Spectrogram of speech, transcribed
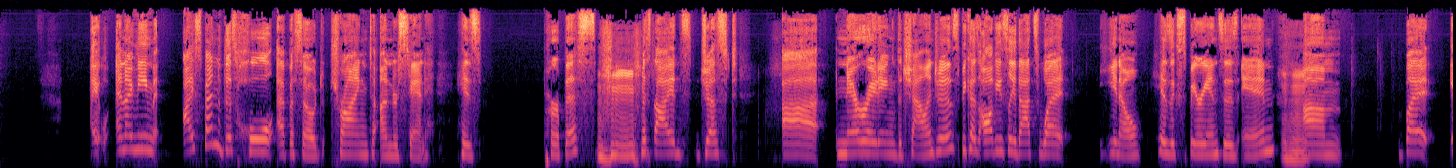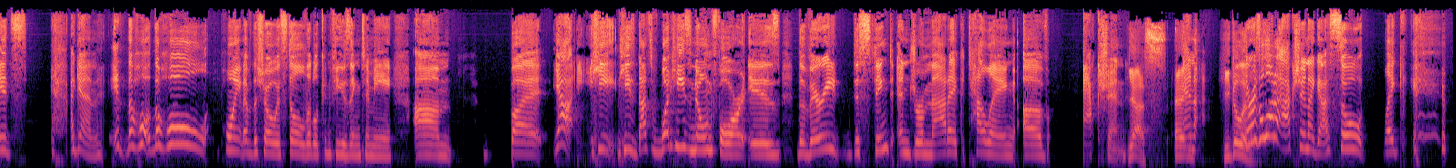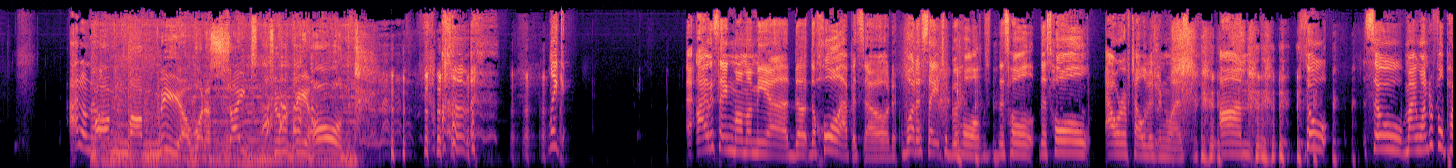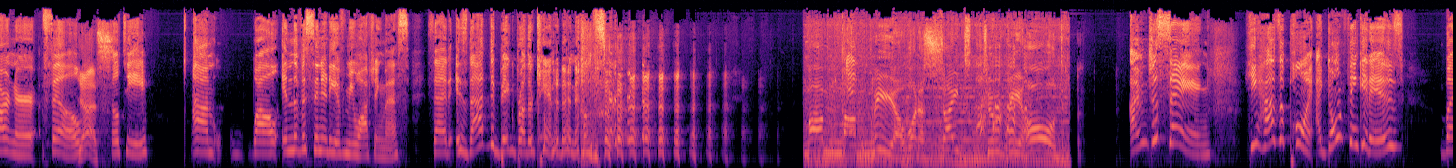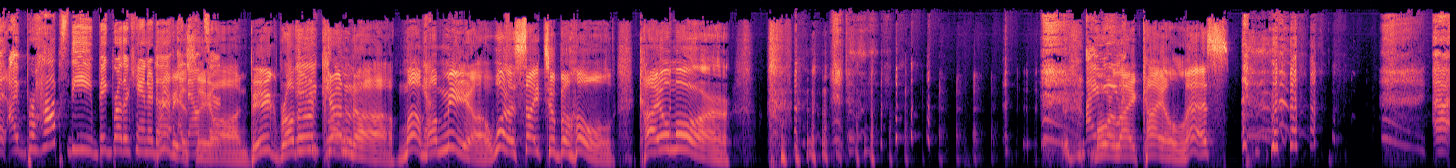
I, and I mean, I spend this whole episode trying to understand his purpose besides just uh narrating the challenges because obviously that's what you know his experience is in Mhm. um but it's again it the whole the whole point of the show is still a little confusing to me um but yeah he he's that's what he's known for is the very distinct and dramatic telling of action Yes. And, And he delivers. there is a lot of action i guess so like i don't know Mamma mia, what a sight to behold. um, like I- I was saying Mamma Mia the the whole episode. What a sight to behold this whole this whole hour of television was. Um so so my wonderful partner Phil Yes. Phil T um while in the vicinity of me watching this said is that the Big Brother Canada announcer? Mamma mia, what a sight to behold. I'm just saying he has a point. I don't think it is, but I perhaps the Big Brother Canada Previously announcer. on Big Brother Canada, Mamma Mia, what a sight to behold! Kyle Moore. More mean- like Kyle less. Uh,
